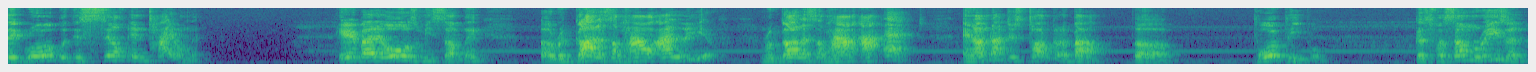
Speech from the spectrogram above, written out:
They grow up with this self entitlement. Everybody owes me something, uh, regardless of how I live, regardless of how I act. And I'm not just talking about uh, poor people, because for some reason,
